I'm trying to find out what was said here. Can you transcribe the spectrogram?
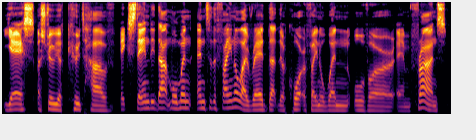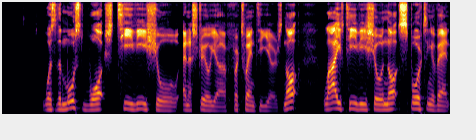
yes, Australia could have extended that moment into the final. I read that their quarterfinal win over um, France was the most watched TV show in Australia for 20 years. Not live TV show, not sporting event.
